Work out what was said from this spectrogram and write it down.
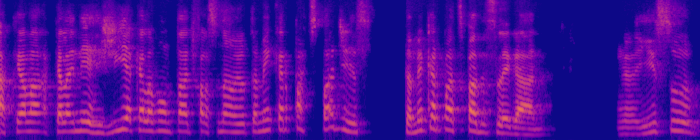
aquela, aquela energia, aquela vontade de falar assim: não, eu também quero participar disso, também quero participar desse legado. É, Isso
